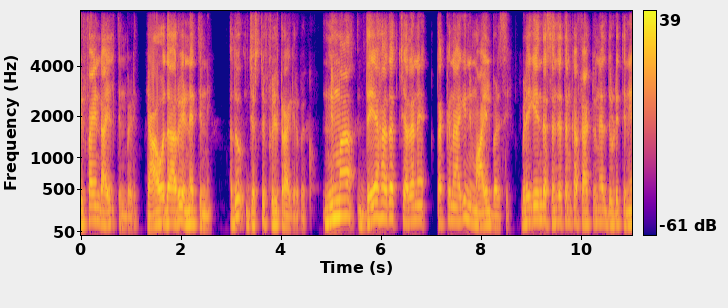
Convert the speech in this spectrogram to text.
ರಿಫೈನ್ಡ್ ಆಯಿಲ್ ತಿನ್ಬೇಡಿ. ಯಾವ್ದಾದ್ರು ಎಣ್ಣೆ ತಿನ್ನಿ, ಅದು ಜಸ್ಟ್ ಫಿಲ್ಟರ್ ಆಗಿರ್ಬೇಕು. ನಿಮ್ಮ ದೇಹದ ಚಲನೆ ತಕ್ಕನಾಗಿ ನಿಮ್ಮ ಆಯಿಲ್ ಬಳಸಿ. ಬೆಳಿಗ್ಗೆಯಿಂದ ಸಂಜೆ ತನಕ ಫ್ಯಾಕ್ಟ್ರಿನಲ್ಲಿ ದುಡಿತೀನಿ,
